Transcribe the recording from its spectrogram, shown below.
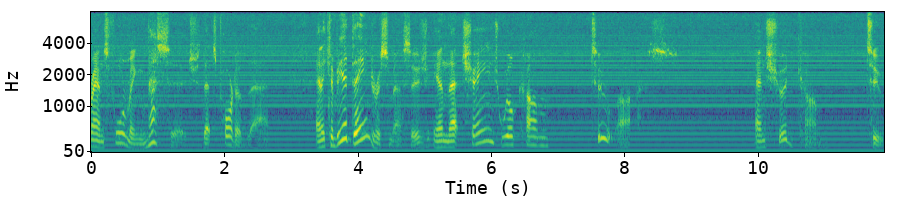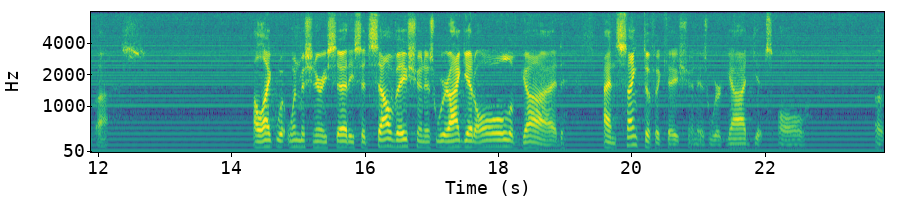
transforming message that's part of that. And it can be a dangerous message in that change will come to us and should come to us. I like what one missionary said. He said, Salvation is where I get all of God, and sanctification is where God gets all of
